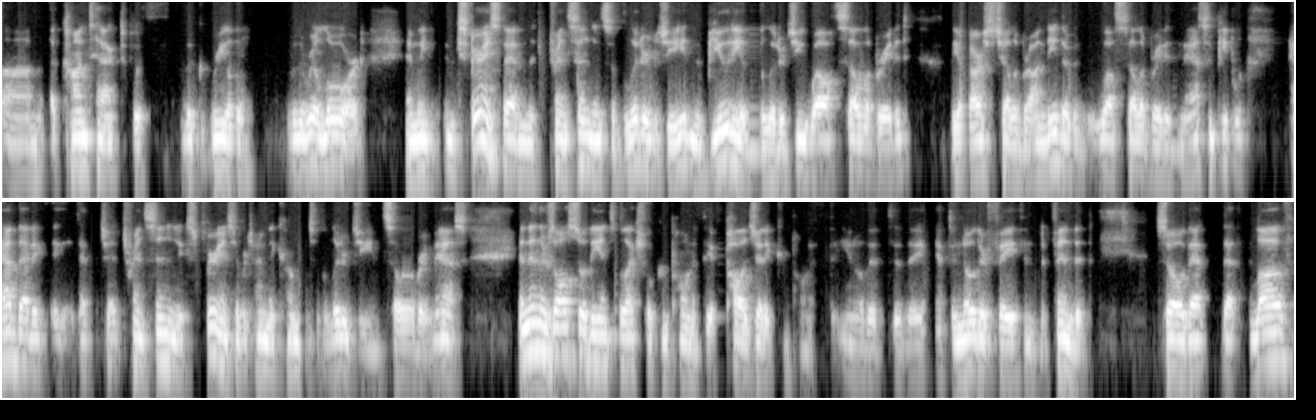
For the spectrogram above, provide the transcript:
um, a contact with the real the real Lord, and we experience that in the transcendence of liturgy and the beauty of the liturgy, well celebrated, the Ars Celebrandi, the well celebrated Mass, and people have that, that transcendent experience every time they come to the liturgy and celebrate Mass. And then there's also the intellectual component, the apologetic component. You know that they have to know their faith and defend it. So that that love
